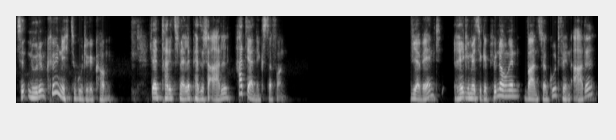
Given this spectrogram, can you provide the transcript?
sind nur dem König zugute gekommen. Der traditionelle persische Adel hat ja nichts davon. Wie erwähnt, regelmäßige Plünderungen waren zwar gut für den Adel,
